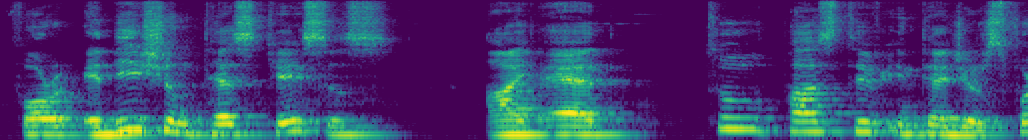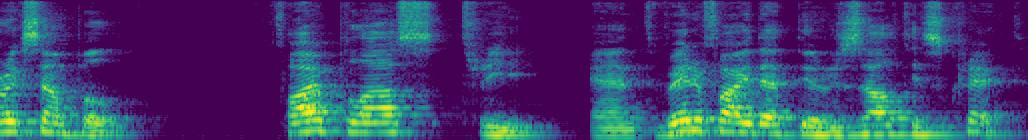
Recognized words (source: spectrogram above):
For addition test cases, I add two positive integers. For example, 5 plus 3 and verify that the result is correct.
